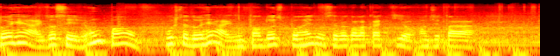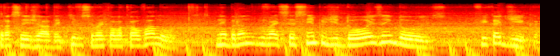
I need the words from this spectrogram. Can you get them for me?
dois reais, ou seja, um pão custa dois reais. Então dois pães você vai colocar aqui, ó, onde está tracejada aqui, você vai colocar o valor. Lembrando que vai ser sempre de dois em dois. Fica a dica,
